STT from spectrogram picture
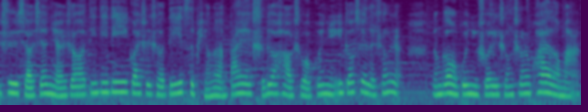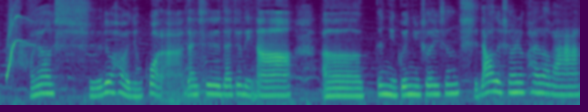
是小仙女说滴滴滴，怪兽说第一次评论，八月十六号是我闺女一周岁的生日，能跟我闺女说一声生日快乐吗？好像十六号已经过了啊，但是在这里呢，呃，跟你闺女说一声迟到的生日快乐吧，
